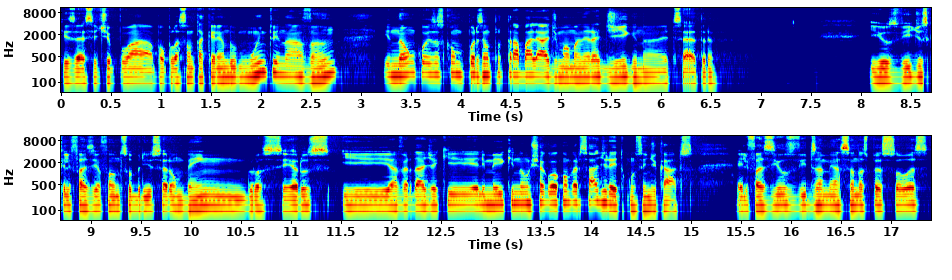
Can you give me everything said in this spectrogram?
quisesse tipo ah, a população está querendo muito ir na van e não coisas como por exemplo trabalhar de uma maneira digna, etc. E os vídeos que ele fazia falando sobre isso eram bem grosseiros e a verdade é que ele meio que não chegou a conversar direito com os sindicatos. Ele fazia os vídeos ameaçando as pessoas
